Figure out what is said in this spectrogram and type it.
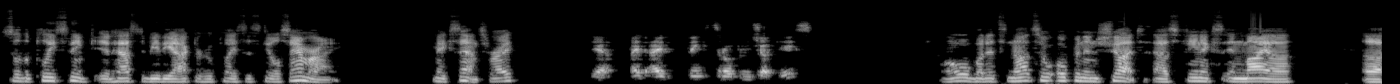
So the police think it has to be the actor who plays the Steel Samurai. Makes sense, right? Yeah, I, I think it's an open and shut case. Oh, but it's not so open and shut as Phoenix and Maya uh,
